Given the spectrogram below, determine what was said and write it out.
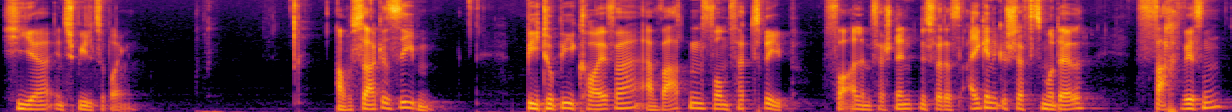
hier ins Spiel zu bringen. Aussage 7. B2B-Käufer erwarten vom Vertrieb vor allem Verständnis für das eigene Geschäftsmodell, Fachwissen,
